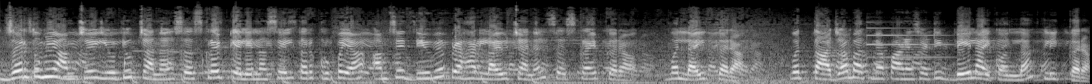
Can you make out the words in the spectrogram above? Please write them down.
जर तुम्ही आमचे यूट्यूब चॅनल सबस्क्राईब केले नसेल तर कृपया आमचे दिव्य प्रहार लाईव्ह चॅनल सबस्क्राईब करा व लाईक करा व ताज्या बातम्या पाहण्यासाठी बेल आयकॉनला क्लिक करा.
